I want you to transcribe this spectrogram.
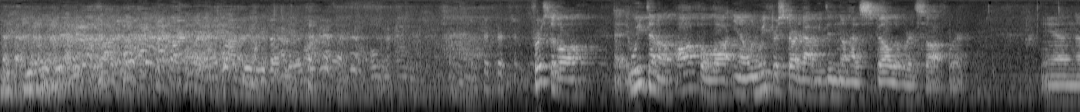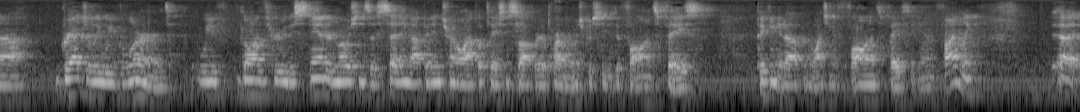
first of all, we've done an awful lot. You know, when we first started out, we didn't know how to spell the word software. And uh, gradually we've learned. We've gone through the standard motions of setting up an internal application software department, which proceeded to fall on its face, picking it up and watching it fall on its face again. Finally, uh,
